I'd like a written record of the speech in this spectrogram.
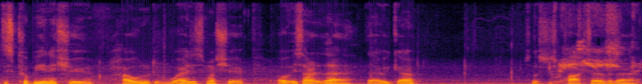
this could be an issue. How? Where is my ship? Oh, is that right there? There we go. So let's just park over there.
